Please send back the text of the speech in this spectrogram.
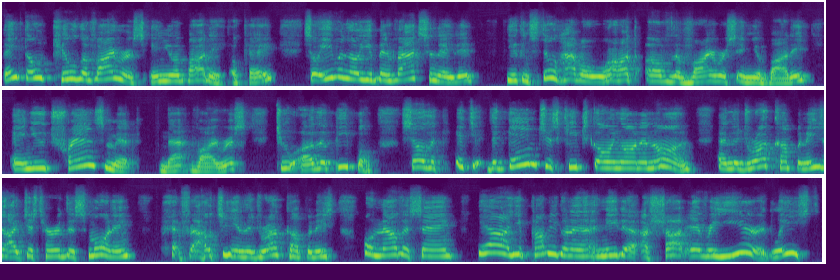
they don't kill the virus in your body. Okay. So even though you've been vaccinated, you can still have a lot of the virus in your body and you transmit that virus to other people. So the, it, the game just keeps going on and on. And the drug companies, I just heard this morning, Fauci and the drug companies, well, now they're saying, yeah, you're probably going to need a, a, shot every year at least.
